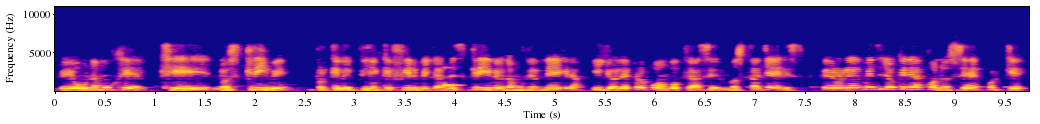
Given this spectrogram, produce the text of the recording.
veo una mujer que no escribe, porque le piden que firme, ya no escribe, una mujer negra, y yo le propongo que hacer unos talleres. Pero realmente yo quería conocer porque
